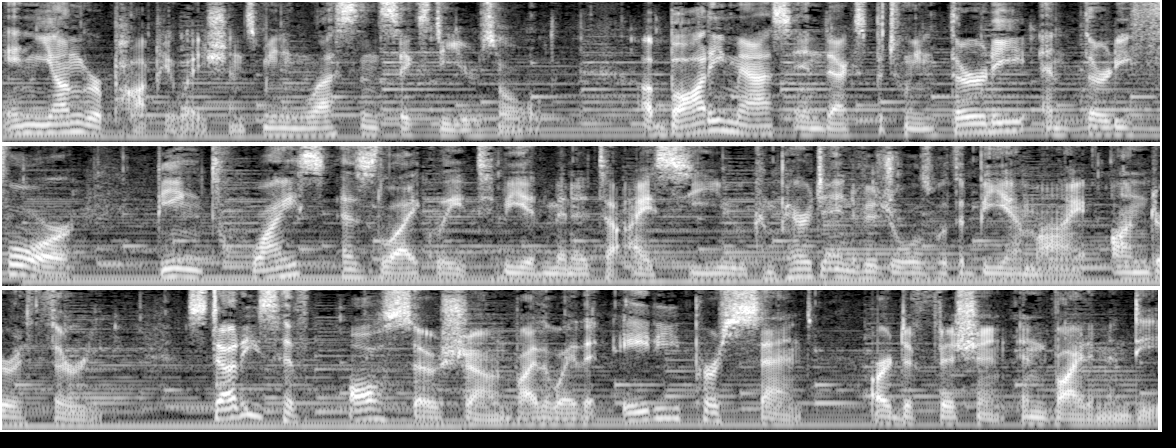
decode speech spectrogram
in younger populations, meaning less than 60 years old. A body mass index between 30 and 34 being twice as likely to be admitted to ICU compared to individuals with a BMI under 30. Studies have also shown, by the way, that 80% are deficient in vitamin D.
